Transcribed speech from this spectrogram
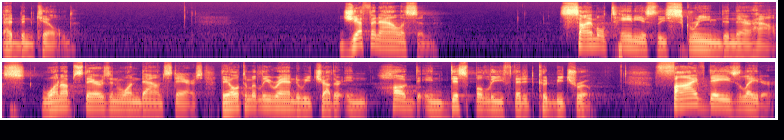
had been killed. Jeff and Allison simultaneously screamed in their house one upstairs and one downstairs. They ultimately ran to each other and hugged in disbelief that it could be true. Five days later,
